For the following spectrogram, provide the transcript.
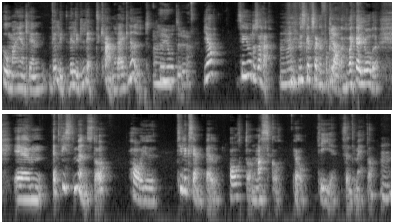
Hur man egentligen väldigt, väldigt lätt kan räkna ut. Mm. Hur gjorde du då? Ja, så jag gjorde så här. Mhm. Nu ska jag försöka förklara vad jag gjorde. Ehm, ett visst mönster har ju till exempel 18 maskor på 10 centimeter. Mm.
